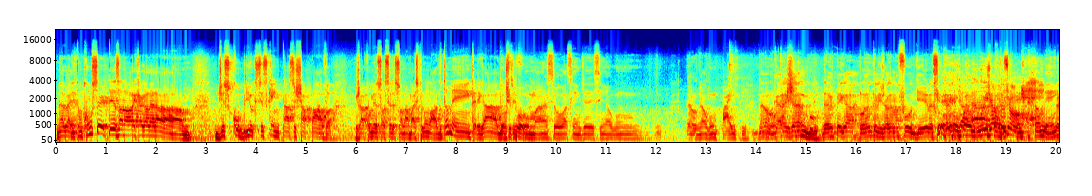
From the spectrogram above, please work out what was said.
né, velho? Então, com certeza, na hora que a galera descobriu que se esquentasse chapava, já começou a selecionar mais por um lado também, tá ligado? Ou se tipo, fumasse ou acendesse em algum. Em algum pipe. Não, o cara já cachimbo. deve pegar a planta, ele joga na fogueira, assim, pega Já- bambu ah, e já fica assim, ó. Também. Tá?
